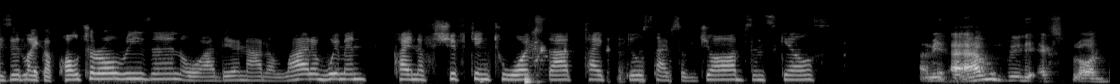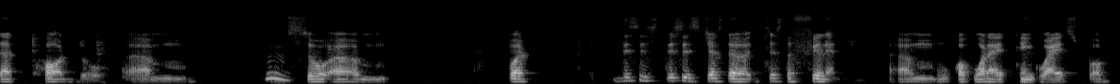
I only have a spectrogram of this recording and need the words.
is it like a cultural reason or are there not a lot of women kind of shifting towards that type those types of jobs and skills? I mean, I haven't really explored that thought though. Um, hmm. So, um, but this is this is just a just a feeling um, of what I think why it's of,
